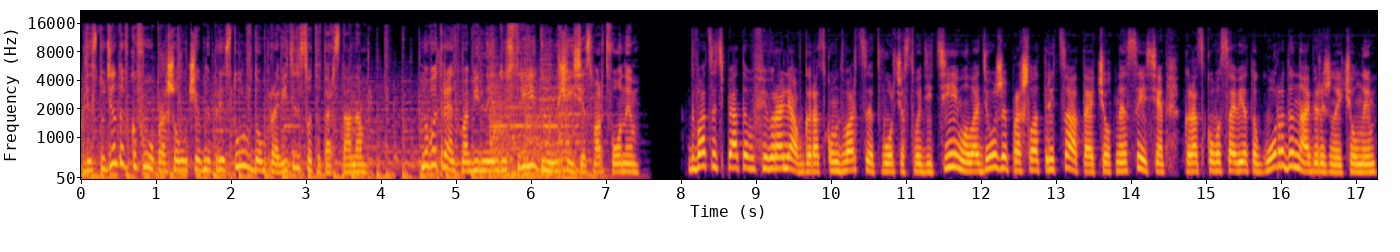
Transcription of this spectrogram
Для студентов КФУ прошел учебный пресс-тур в Дом правительства Татарстана. Новый тренд мобильной индустрии – гнущиеся смартфоны. 25 февраля в городском дворце творчества детей и молодежи прошла 30-я отчетная сессия городского совета города Набережные Челны.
